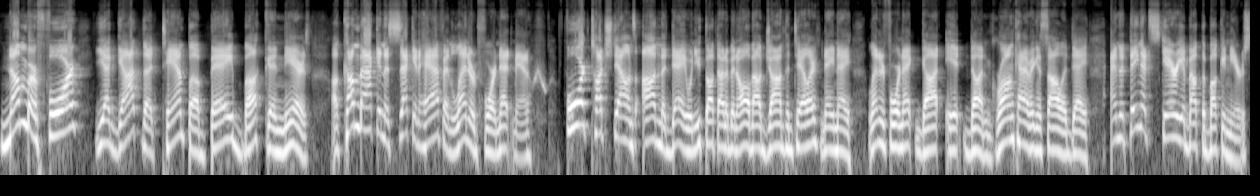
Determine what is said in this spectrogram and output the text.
Number four, you got the Tampa Bay Buccaneers. A comeback in the second half, and Leonard Fournette, man. Four touchdowns on the day when you thought that would have been all about Jonathan Taylor. Nay, nay. Leonard Fournette got it done. Gronk having a solid day. And the thing that's scary about the Buccaneers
